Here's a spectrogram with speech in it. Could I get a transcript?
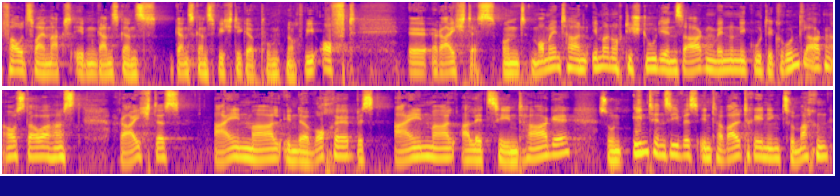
V2 Max eben ganz, ganz, ganz, ganz wichtiger Punkt noch. Wie oft äh, reicht es? Und momentan immer noch die Studien sagen, wenn du eine gute Grundlagenausdauer hast, reicht es einmal in der Woche bis einmal alle zehn Tage so ein intensives Intervalltraining zu machen,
